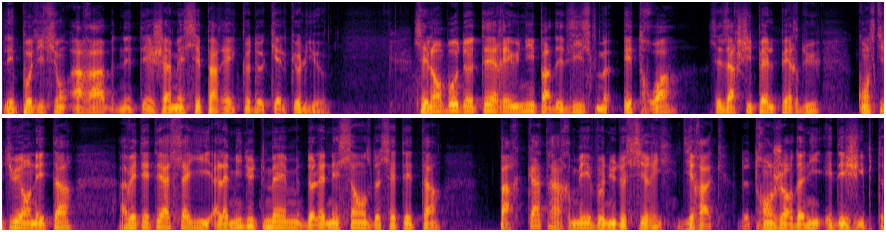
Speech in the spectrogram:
les positions arabes n'étaient jamais séparées que de quelques lieues. Ces lambeaux de terre réunis par des isthmes étroits, ces archipels perdus, constitués en États, avaient été assaillis à la minute même de la naissance de cet État par quatre armées venues de Syrie, d'Irak, de Transjordanie et d'Égypte,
